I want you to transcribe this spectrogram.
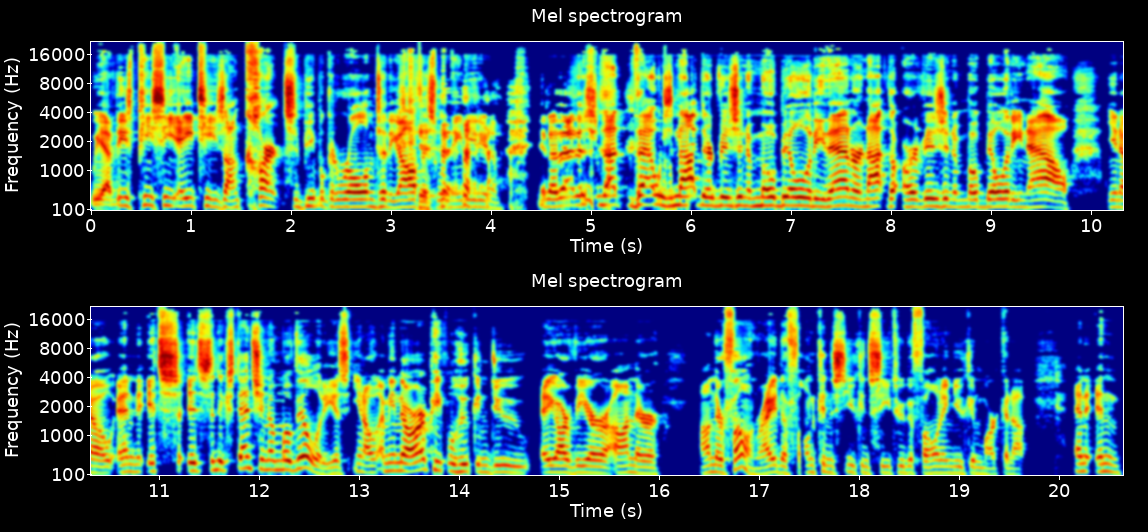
We have these PC-ATs on carts, and people could roll them to the office when they needed them." You know, that is not that was not their vision of mobility then, or not the, our vision of mobility now. You know, and it's it's an extension of mobility. Is you know, I mean, there are people who can do AR VR on their on their phone, right? The phone can you can see through the phone and you can mark it up. And and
